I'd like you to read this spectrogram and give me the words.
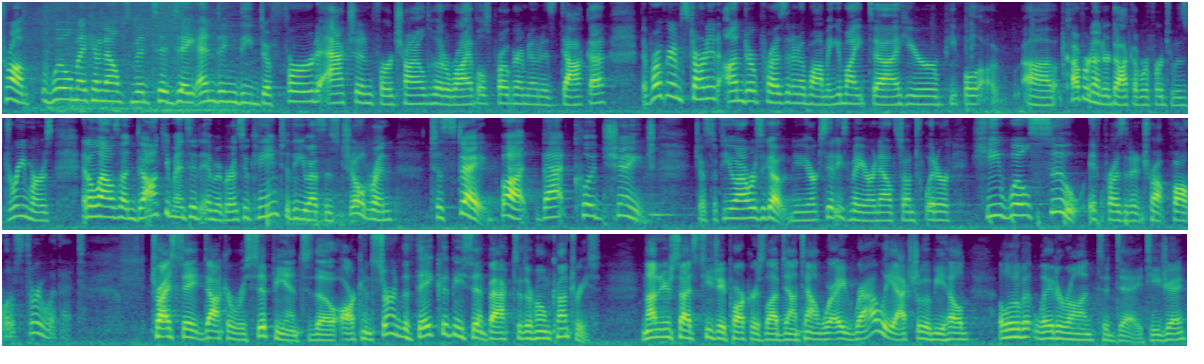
Trump will make an announcement today ending the Deferred Action for Childhood Arrivals program known as DACA. The program started under President Obama. You might uh, hear people uh, covered under DACA referred to as Dreamers. It allows undocumented immigrants who came to the U.S. as children to stay, but that could change. Just a few hours ago, New York City's mayor announced on Twitter he will sue if President Trump follows through with it. Tri-state DACA recipients, though, are concerned that they could be sent back to their home countries. Not on your side's TJ Parker is live downtown, where a rally actually will be held a little bit later on today. TJ?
